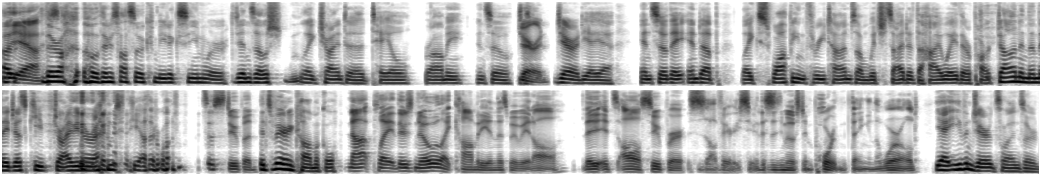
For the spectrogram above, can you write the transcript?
Uh, yeah. There. Oh, there's also a comedic scene where Denzel's like trying to tail Rami, and so Jared. Jared, yeah, yeah, and so they end up like swapping three times on which side of the highway they're parked on, and then they just keep driving around the other one. It's so stupid. It's very comical. Not play. There's no like comedy in this movie at all. They- It's all super. This is all very serious. This is the most important thing in the world. Yeah, even Jared's lines are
